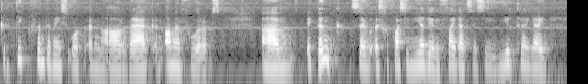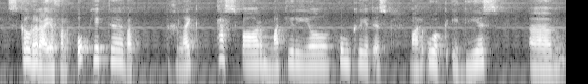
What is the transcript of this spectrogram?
kritiek vind 'n mens ook in haar werk in ander forums. Um ek dink sy is gefassineer deur die feit dat sy sê hier kry jy skilderye van objekte wat tegelyk tasbaar, materieel, konkreet is, maar ook idees ehm um,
